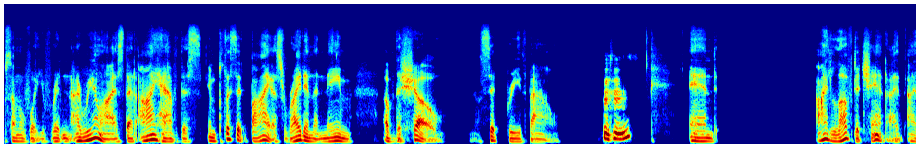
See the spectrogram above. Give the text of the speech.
some of what you've written, I realized that I have this implicit bias right in the name of the show. You know, sit, breathe, bow. Mm-hmm. And I love to chant. I, I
